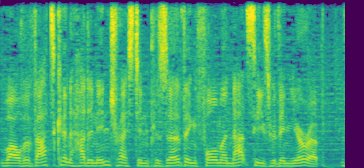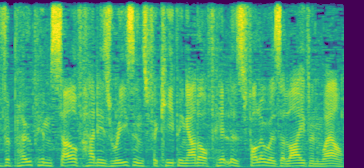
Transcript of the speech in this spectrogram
While the Vatican had an interest in preserving former Nazis within Europe, the Pope himself had his reasons for keeping Adolf Hitler's followers alive and well.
